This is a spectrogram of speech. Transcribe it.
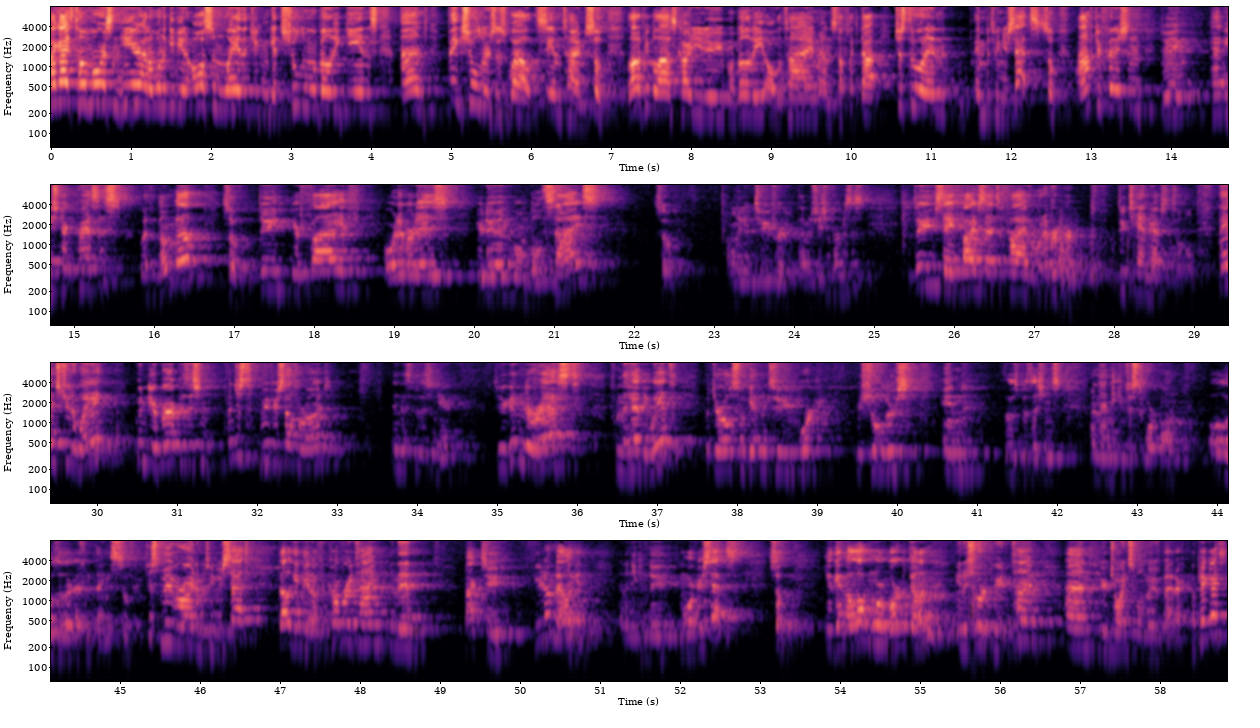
Hi guys, Tom Morrison here, and I want to give you an awesome way that you can get shoulder mobility gains and big shoulders as well at the same time. So, a lot of people ask how do you do mobility all the time and stuff like that. Just throw it in in between your sets. So, after finishing doing heavy strict presses with a dumbbell, so do your five or whatever it is you're doing on both sides. So, I'm only doing two for demonstration purposes. So do say five sets of five or whatever, do 10 reps in total. Then straight away, go into your bear position and just move yourself around in this position here. So you're getting to rest from the heavy weight, but you're also getting to work your shoulders in those positions, and then you can just work on all those other different things. So just move around in between your set, that'll give you enough recovery time, and then back to your dumbbell again, and then you can do more of your sets. So you'll get a lot more work done in a shorter period of time, and your joints will move better. Okay guys?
